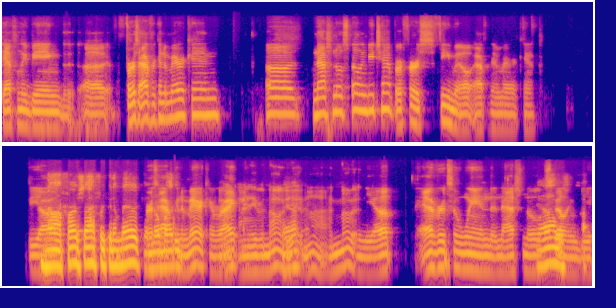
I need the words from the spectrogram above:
definitely being the uh, first African American uh, national spelling bee champ or first female African American. Do y'all Nah, first African American. first African American, right? I didn't even know. Yeah. Yeah, nah, I didn't know that. Yep. Ever to win the national Yeah, I was- spelling bee.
